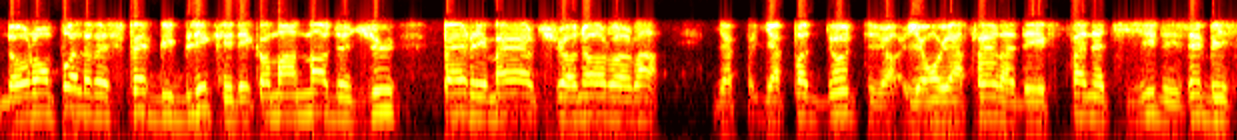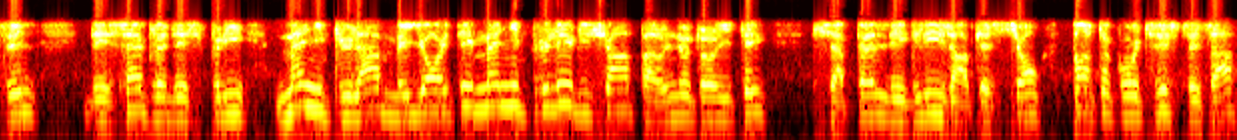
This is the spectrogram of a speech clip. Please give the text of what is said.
n'auront pas le respect biblique et des commandements de Dieu, Père et Mère, tu honoreras. Il n'y a, pas de doute, ils ont eu affaire à des fanatisés, des imbéciles, des simples d'esprit manipulables, mais ils ont été manipulés, Richard, par une autorité qui s'appelle l'Église en question, pentecôtiste, c'est ça.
